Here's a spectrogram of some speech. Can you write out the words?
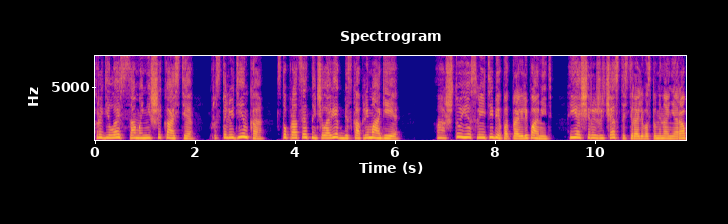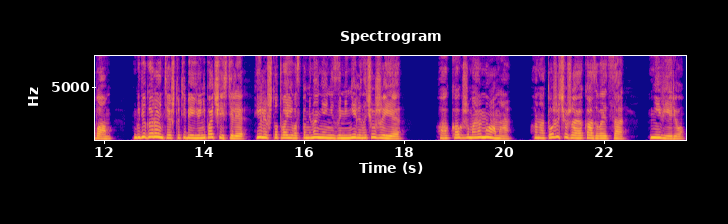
Родилась в самой низшей касте. Простолюдинка, стопроцентный человек без капли магии. А что, если и тебе подправили память? Ящеры же часто стирали воспоминания рабам. Где гарантия, что тебе ее не почистили, или что твои воспоминания не заменили на чужие? А как же моя мама? Она тоже чужая, оказывается. Не верю.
